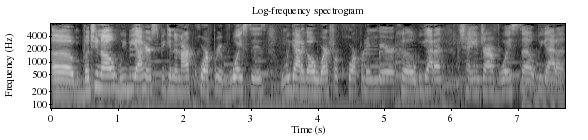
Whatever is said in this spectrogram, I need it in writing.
um, but you know, we be out here speaking in our corporate voices. We gotta go work for corporate America, we gotta change our voice up. We gotta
